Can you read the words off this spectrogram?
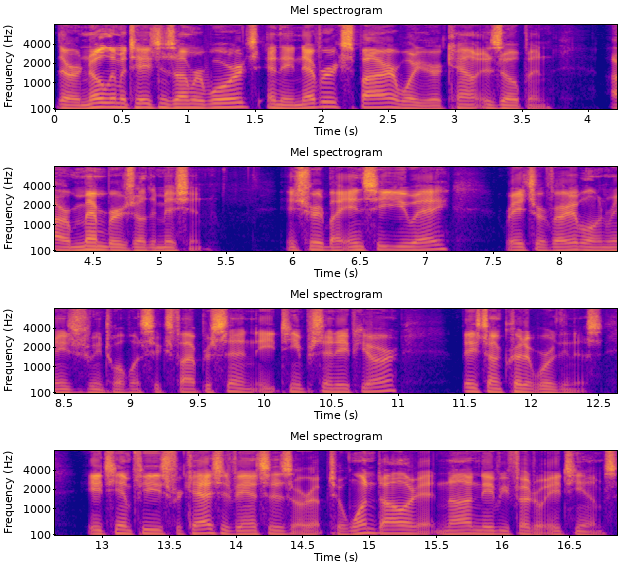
There are no limitations on rewards, and they never expire while your account is open. Our members are the mission. Insured by NCUA, rates are variable and range between 12.65% and 18% APR based on credit worthiness. ATM fees for cash advances are up to $1 at non Navy Federal ATMs.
